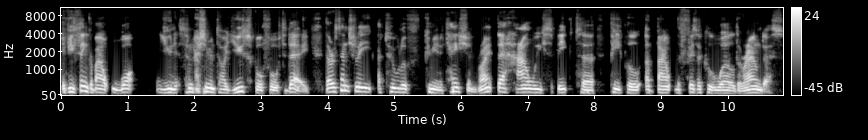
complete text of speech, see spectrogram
if you think about what units of measurement are useful for today. They're essentially a tool of communication, right? They're how we speak to people about the physical world around us.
